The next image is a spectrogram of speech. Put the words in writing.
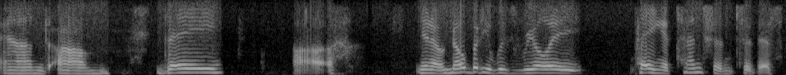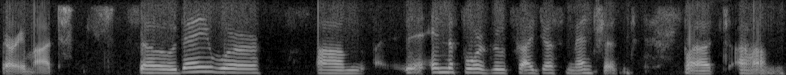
And um, they, uh, you know, nobody was really paying attention to this very much. So they were um, in the four groups I just mentioned, but um,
